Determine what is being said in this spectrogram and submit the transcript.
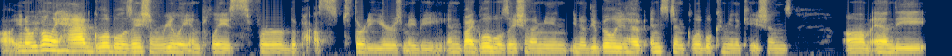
uh, you know, we've only had globalization really in place for the past 30 years, maybe. And by globalization, I mean, you know, the ability to have instant global communications um, and the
